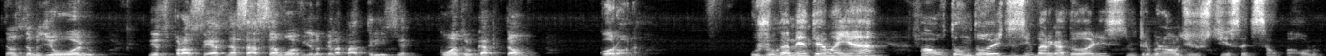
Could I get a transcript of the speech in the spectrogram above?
Então, estamos de olho nesse processo, nessa ação movida pela Patrícia contra o capitão Corona. O julgamento é amanhã. Faltam dois desembargadores no Tribunal de Justiça de São Paulo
